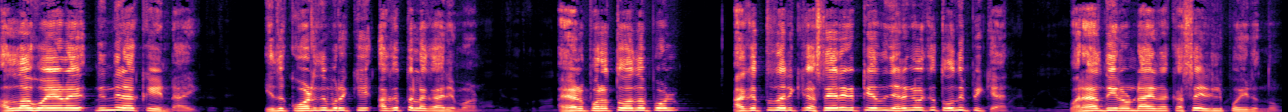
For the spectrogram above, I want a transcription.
അള്ളാഹു അയാളെ നിന്ദിനാക്കുകയുണ്ടായി. ഇത് കോടതി മുറിക്ക് അകത്തുള്ള കാര്യമാണ്. അയാൾ പുറത്തു വന്നപ്പോൾ അകത്ത് തനിക്ക് കസേര കിട്ടിയെന്ന് ജനങ്ങൾക്ക് തോന്നിപ്പിക്കാൻ വരാന്തിയിലുണ്ടായിരുന്ന കസേരയിൽ പോയിരുന്നു.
